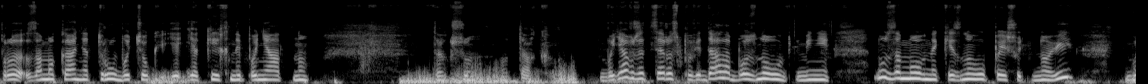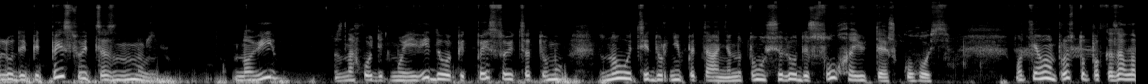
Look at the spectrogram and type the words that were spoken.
про, замокання трубочок, яких непонятно. Так що, отак. Бо я вже це розповідала, бо знову мені ну, замовники знову пишуть нові, бо люди підписуються, ну, нові, знаходять мої відео, підписуються, тому знову ці дурні питання. Ну, тому що люди ж слухають теж когось. От я вам просто показала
